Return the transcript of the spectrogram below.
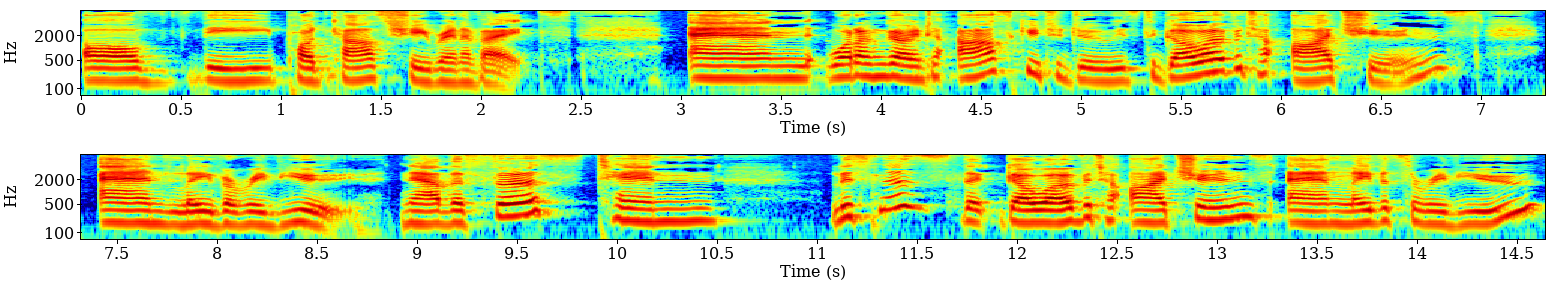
of the podcast She Renovates. And what I'm going to ask you to do is to go over to iTunes and leave a review. Now, the first 10 listeners that go over to iTunes and leave us a review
